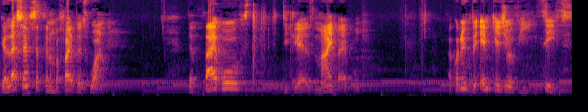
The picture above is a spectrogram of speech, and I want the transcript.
Galatians chapter number 5, verse 1. The Bible declares, my Bible, according to the NKJV, it says,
